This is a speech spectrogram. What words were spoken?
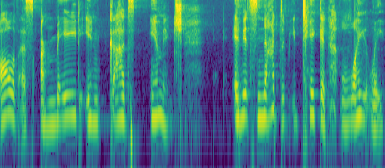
all of us are made in God's image. And it's not to be taken lightly.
